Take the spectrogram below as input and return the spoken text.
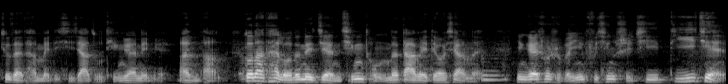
就在他美第奇家族庭院里面安放。多纳泰罗的那件青铜的大卫雕像呢，应该说是文艺复兴时期第一件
